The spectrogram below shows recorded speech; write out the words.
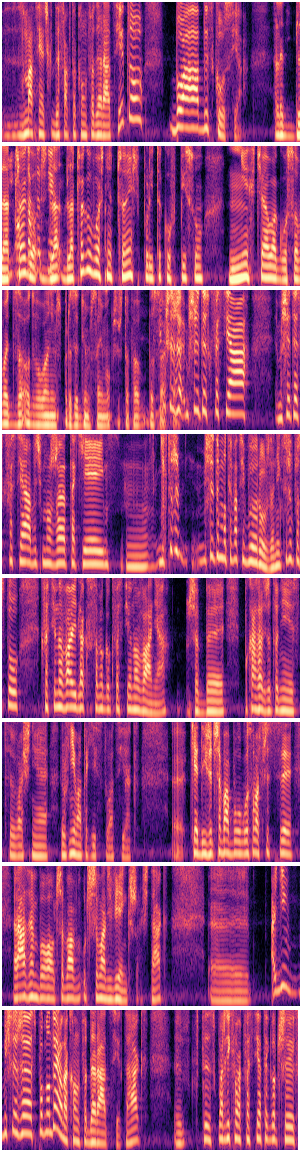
wzmacniać de facto Konfederację, to była dyskusja. Ale dlaczego, ostatecznie... dla, dlaczego właśnie część polityków PiSu nie chciała głosować za odwołaniem z prezydium Sejmu Krzysztofa Bosaka? Myślę, że, myślę, że to jest kwestia, myślę, że to jest kwestia być może takiej, mm, niektórzy, myślę, że te motywacje były różne. Niektórzy po prostu kwestionowali dla samego kwestionowania, żeby pokazać, że to nie jest właśnie, już nie ma takiej sytuacji jak e, kiedyś, że trzeba było głosować wszyscy razem, bo trzeba utrzymać większość, tak? E, oni myślę, że spoglądają na Konfederację, tak? To jest bardziej chyba kwestia tego, czy,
